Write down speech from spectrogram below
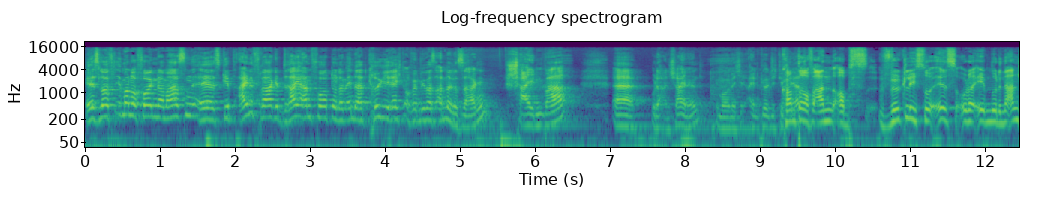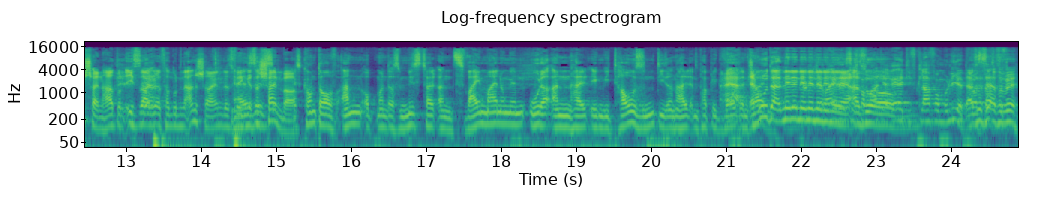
Es läuft immer noch folgendermaßen: Es gibt eine Frage, drei Antworten und am Ende hat Krügi recht, auch wenn wir was anderes sagen. Scheinbar. Äh, oder anscheinend. Immer noch nicht endgültig geklärt. Kommt darauf an, ob es wirklich so ist oder eben nur den Anschein hat. Und ich sage, Ja. es hat nur den Anschein, deswegen Ja, ist es scheinbar. Es kommt darauf an, ob man das misst halt an zwei Meinungen oder an halt irgendwie tausend, die dann halt im Public Vote Ja, ja Ja entscheiden. gut, dann, nee, nee, nee, nee, nee, nee, nee. ist das Also, ja relativ klar formuliert. das ist ja, also wir,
